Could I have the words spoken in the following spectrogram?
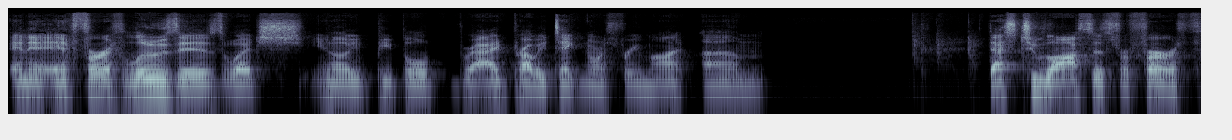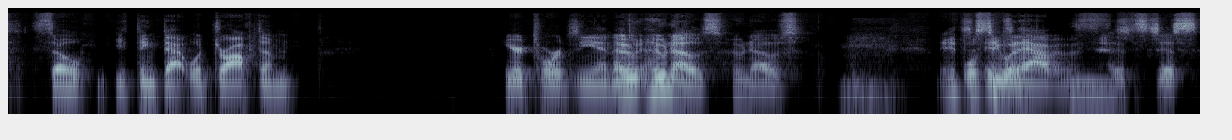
and if Firth loses, which, you know, people, I'd probably take North Fremont. Um, that's two losses for Firth. So you think that would drop them here towards the end? Who, who knows? Who knows? It's, we'll see what happens. It's just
